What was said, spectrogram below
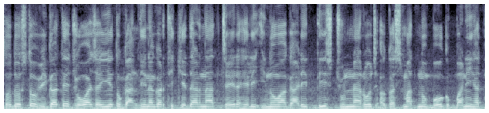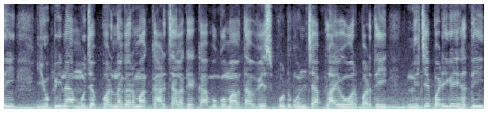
તો દોસ્તો, વિગતે જોવા જઈએ તો ગાંધીનગરથી કેદારનાથ જઈ રહેલી ઇનોવા ગાડી ત્રીસ જૂનના રોજ અકસ્માતનો ભોગ બની હતી. યુપીના મુઝફ્ફરનગરમાં કાર ચાલકે કાબુ ગુમાવતા વીસ ફૂટ ઊંચા ફ્લાયઓવર પરથી નીચે પડી ગઈ હતી.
